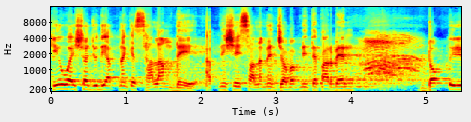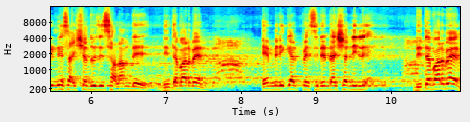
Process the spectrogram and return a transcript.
কেউ আইসা যদি আপনাকে সালাম দে আপনি সেই সালামের জবাব নিতে পারবেন। ডক্টর ইউনিস আইসা যদি সালাম দে নিতে পারবেন। আমেরিকার প্রেসিডেন্ট আইসা নিলে, দিতে পারবেন।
